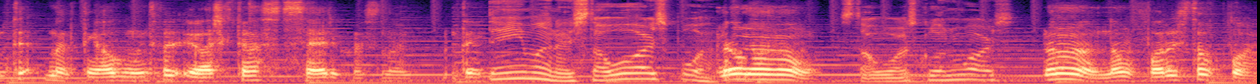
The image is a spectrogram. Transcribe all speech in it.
Não tem... Mano, tem algo muito. Eu acho que tem uma série com esse nome. Não tem? Tem, mano, é Star Wars, porra. Não, não, não. Star Wars Clone Wars. Não, não, não, não. Fora de Star Porra,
